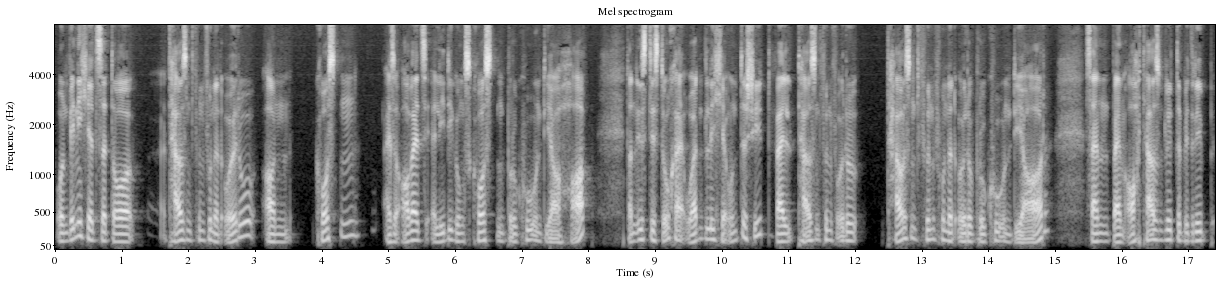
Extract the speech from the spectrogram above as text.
Und wenn ich jetzt da 1500 Euro an Kosten, also Arbeitserledigungskosten pro Kuh und Jahr habe, dann ist das doch ein ordentlicher Unterschied, weil 1500 Euro 1500 Euro pro Kuh und Jahr sind beim 8000 Liter Betrieb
